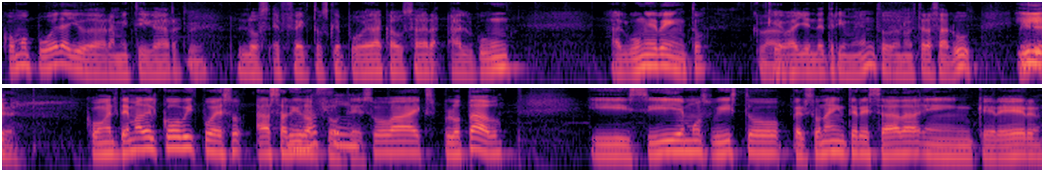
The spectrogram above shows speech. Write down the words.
cómo puede ayudar a mitigar Sí. los efectos que pueda causar algún algún evento Claro. que vaya en detrimento de nuestra salud. Mire. Y con el tema del COVID, pues eso ha salido Bueno, a flote, sí. eso ha explotado y sí hemos visto personas interesadas en querer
